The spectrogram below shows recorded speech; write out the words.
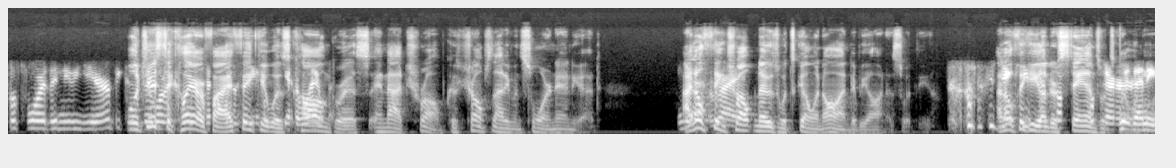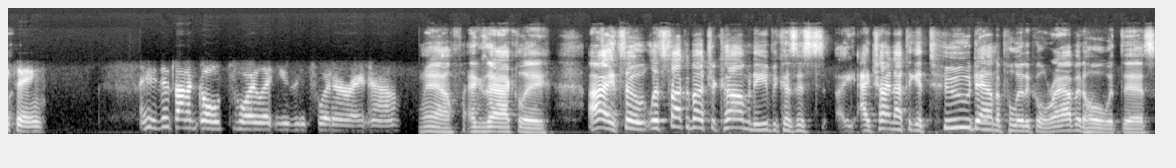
before the new year because Well, just to wanna see if clarify, I think it was get away with Congress and not Trump because Trump's not even sworn in yet. Yeah, I don't think right. Trump knows what's going on, to be honest with you. I don't think he He's just on understands what's going With on. anything. He's just on a gold toilet using Twitter right now. Yeah, exactly. All right, so let's talk about your comedy because it's. I, I try not to get too down a political rabbit hole with this.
